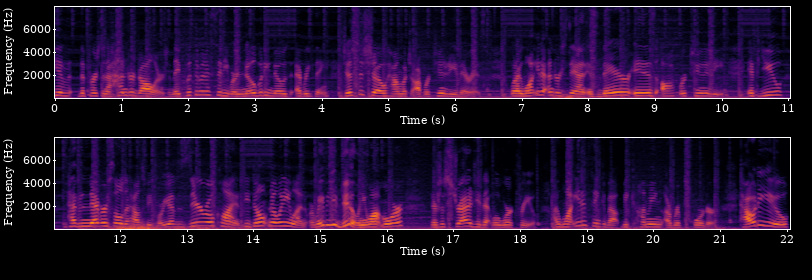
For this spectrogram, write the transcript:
give the person $100 and they put them in a city where nobody knows everything just to show how much opportunity there is. What I want you to understand is there is opportunity. If you have never sold a house before, you have zero clients, you don't know anyone, or maybe you do and you want more, there's a strategy that will work for you. I want you to think about becoming a reporter. How do you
